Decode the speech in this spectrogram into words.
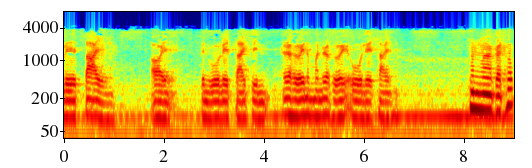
เลตายออย เป็นโวเลตายกลิ่นระเหยน้ำมันระเหยโวเลตายมันมากระทบ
